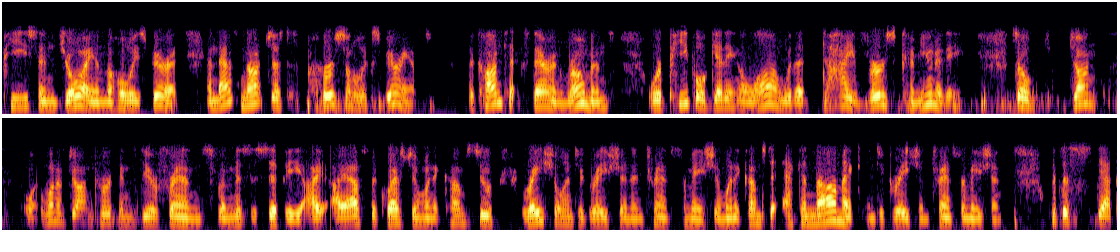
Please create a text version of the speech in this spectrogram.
peace, and joy in the Holy Spirit. And that's not just a personal experience. The context there in Romans were people getting along with a diverse community. So, John, one of John Perkins' dear friends from Mississippi, I, I asked the question when it comes to racial integration and transformation, when it comes to economic integration, transformation, what's a step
